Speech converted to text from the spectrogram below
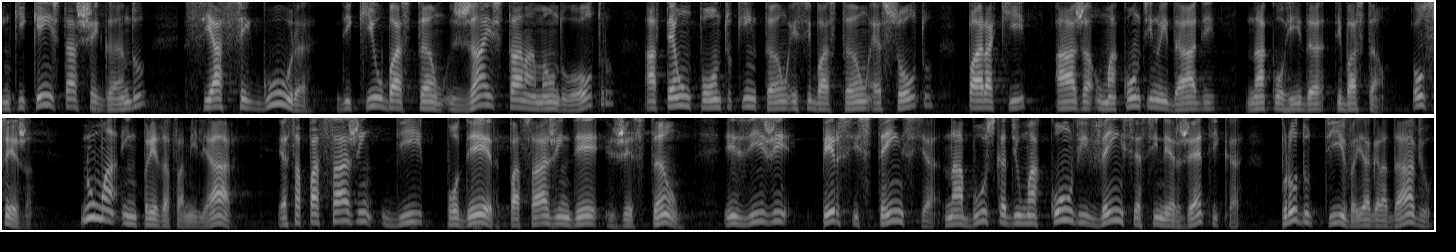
em que quem está chegando se assegura de que o bastão já está na mão do outro, até um ponto que então esse bastão é solto para que haja uma continuidade na corrida de bastão. Ou seja, numa empresa familiar, essa passagem de poder, passagem de gestão, exige persistência na busca de uma convivência sinergética, produtiva e agradável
